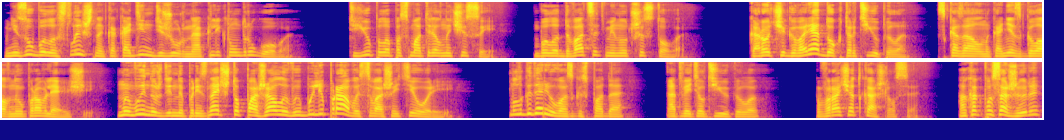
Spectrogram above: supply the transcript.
Внизу было слышно, как один дежурный окликнул другого. Тьюпела посмотрел на часы. Было 20 минут шестого. «Короче говоря, доктор Тьюпела», — сказал наконец главный управляющий, «мы вынуждены признать, что, пожалуй, вы были правы с вашей теорией». «Благодарю вас, господа», — ответил Тьюпела. Врач откашлялся. «А как пассажиры?»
